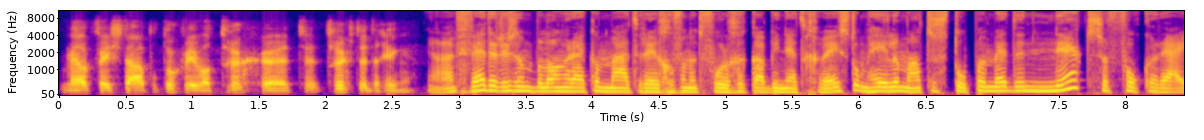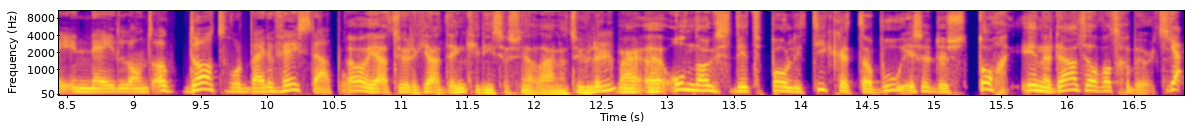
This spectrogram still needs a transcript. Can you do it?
melkveestapel toch weer wat terug, uh, te, terug te dringen. Ja, en verder is een belangrijke maatregel van het vorige kabinet geweest om helemaal te stoppen met de nertse fokkerij in Nederland. Ook dat hoort bij de veestapel. Oh ja, natuurlijk. Ja, denk je niet zo snel aan natuurlijk. Mm -hmm. Maar uh, ondanks dit politieke taboe is er dus toch inderdaad wel wat gebeurd. Ja,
